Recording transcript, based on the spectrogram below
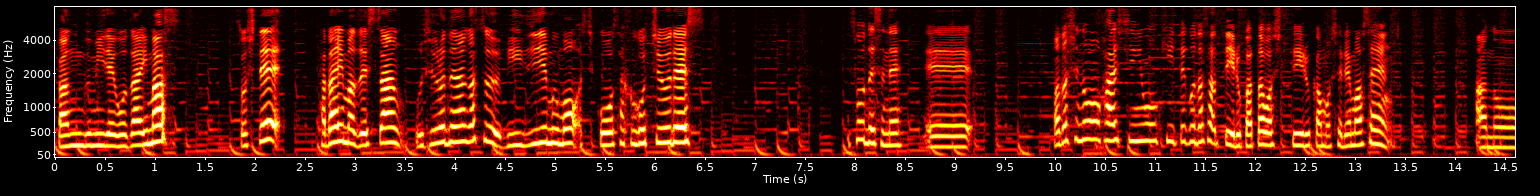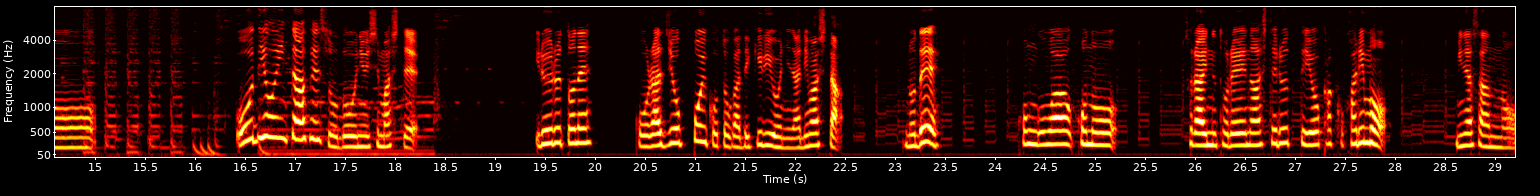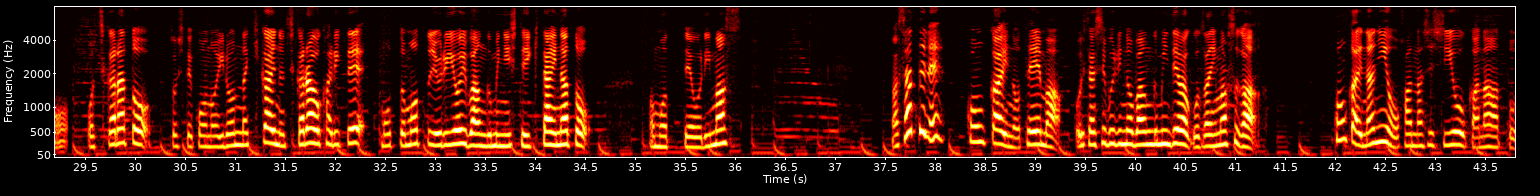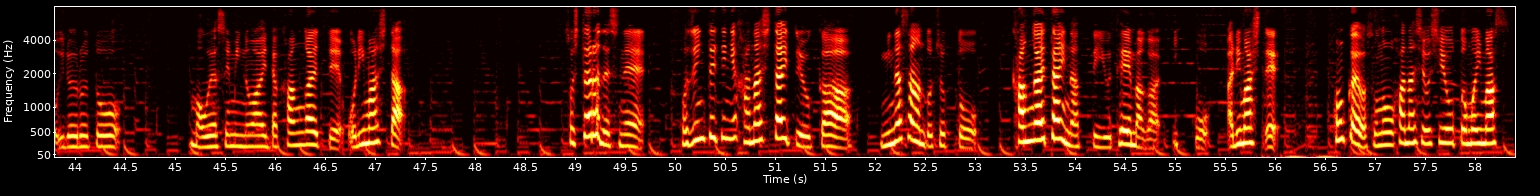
番組でございます。そしてただいま絶賛後ろで流す BGM も試行錯誤中です。そうですね。えー、私の配信を聞いてくださっている方は知っているかもしれません。あのー、オーディオインターフェースを導入しましていろいろとね、こう、ラジオっぽいことができるようになりました。ので、今後はこの、空犬トレーナーしてるってよ、過去仮も、皆さんのお力と、そしてこのいろんな機械の力を借りて、もっともっとより良い番組にしていきたいなと思っております。まあ、さてね、今回のテーマ、お久しぶりの番組ではございますが、今回何をお話ししようかなといろいろと、まあ、お休みの間考えておりました。そしたらですね、個人的に話したいというか、皆さんとちょっと考えたいなっていうテーマが1個ありまして、今回はそのお話をしようと思います。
